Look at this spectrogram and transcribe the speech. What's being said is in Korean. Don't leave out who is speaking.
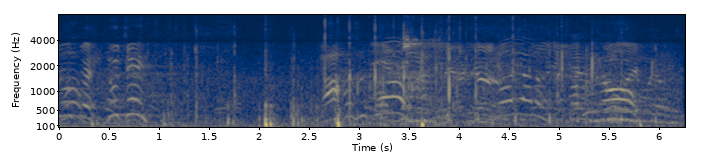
Speaker 1: 야,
